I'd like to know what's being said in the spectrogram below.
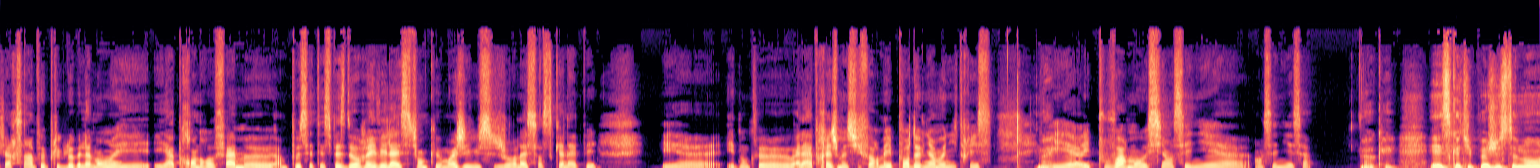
faire ça un peu plus globalement et, apprendre aux femmes un peu cette espèce de révélation que moi j'ai eue ce jour-là sur ce canapé et, donc, après, je me suis formée pour devenir monitrice et, pouvoir moi aussi enseigner, enseigner ça. Ok. Est-ce que tu peux justement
